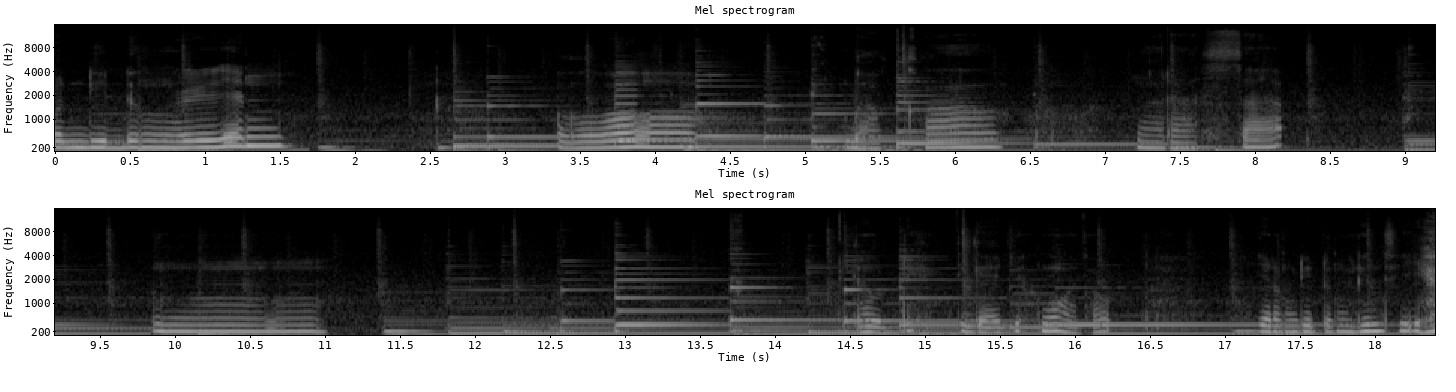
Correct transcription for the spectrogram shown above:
kalau didengerin lo bakal ngerasa hmm, ya udah tiga aja gue nggak tahu. Jarang didengerin sih.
